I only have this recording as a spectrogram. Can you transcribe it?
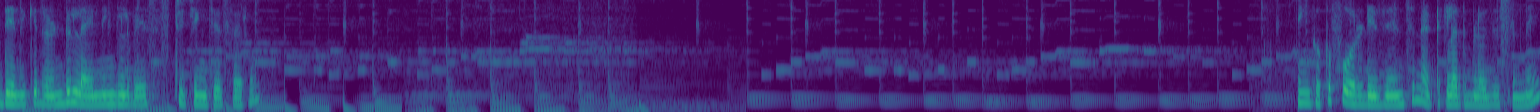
దీనికి రెండు లైనింగ్లు వేసి స్టిచ్చింగ్ చేశారు. ఇంకొక four designs net cloth blouses ఉన్నాయి.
